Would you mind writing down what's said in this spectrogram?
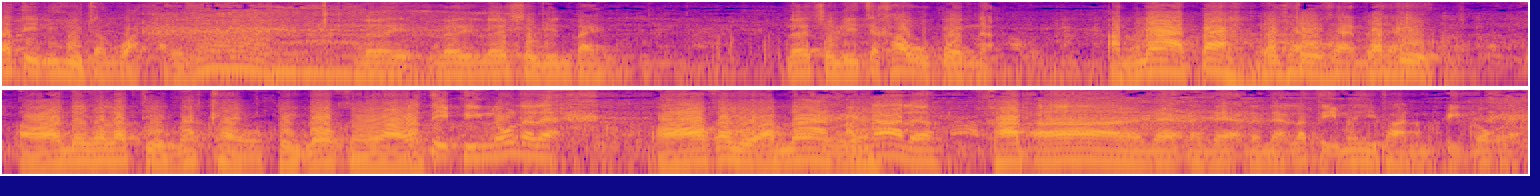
รัตตินี่อยู่จังหวัดอะไรนะเลยเลยเลยสุรินทร์ไป เลยสุรินทร์จะเข้าอุบลน่ะ อำนาจป่ะไม่ใช่ไม่ใช่ไม่ใช่รัตติอ๋อนี่ก็รัตตินักแข่งปีกนกของเรา ลติปีกนกนั่นแหละอ๋อ ก็อยู่อำนาจไง อำนาจเหรอครับ อ่านั่นแหละนั่นแหละนั่นแหละลติมหิพันธ์ปีกนกแหละ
